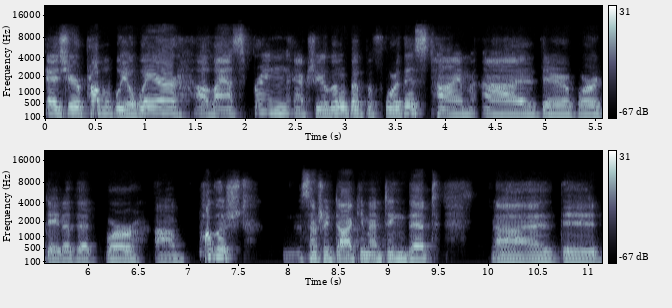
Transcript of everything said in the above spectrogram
as you're probably aware, uh, last spring, actually a little bit before this time, uh, there were data that were uh, published, essentially documenting that uh, the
